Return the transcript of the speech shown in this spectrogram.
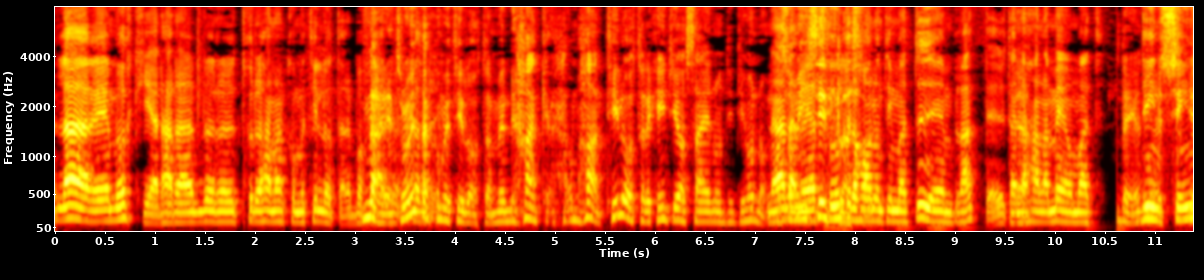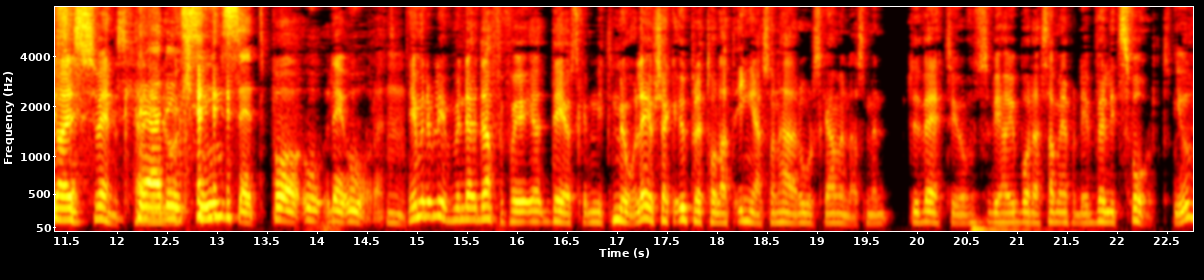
lärare är mörkhyad, tror du han hade kommit tillåta det? Bara Nej, det tror jag inte han kommer tillåta. Men han, om han tillåter det kan inte jag säga någonting till honom. Nej, Alltså, nej, men jag tror inte det har någonting med att du är en blatte, utan Ja. det handlar mer om att Det jag din synsätt- Jag är svensk här ja, din synsätt på det ordet. Mm. Ja men det blir, men det är därför får jag, det jag ska, mitt mål är att försöka upprätthålla att inga sådana här ord ska användas. Men du vet ju, vi har ju båda samma erfarenhet, det är väldigt svårt. Jo.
